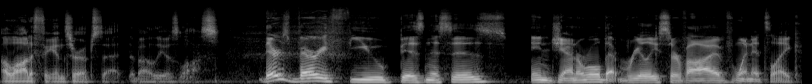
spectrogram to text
a lot of fans are upset about Leo's loss. There's very few businesses in general that really survive when it's like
